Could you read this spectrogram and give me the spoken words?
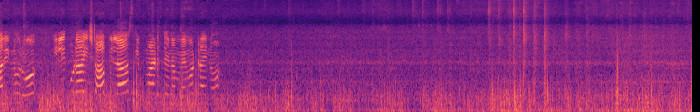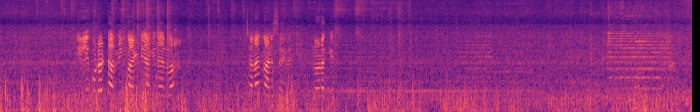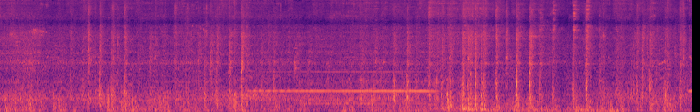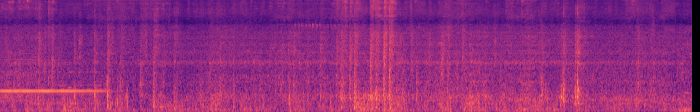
ಸ್ಟಾಪೇ ನಮ್ಮ ಕಾರಿಗ್ನೂರು ಇಲ್ಲಿ ಕೂಡ ಈ ಸ್ಟಾಪ್ ಇಲ್ಲ ಸ್ಕಿಪ್ ಮಾಡುತ್ತೆ ನಮ್ಮ ಮೆಮೊ ಟ್ರೈನು ಇಲ್ಲಿ ಕೂಡ ಟರ್ನಿಂಗ್ ಅಲ್ಟಿ ಆಗಿದೆ ಅಲ್ವಾ ಚೆನ್ನಾಗಿ ಕಾಣಿಸ್ತಾ ಇದೆ ನೋಡಕ್ಕೆ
